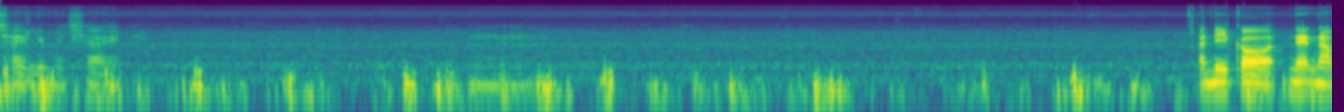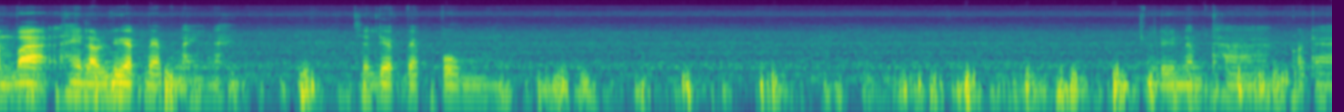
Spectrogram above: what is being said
ใช่หรือไม่ใช่ อันนี้ก็แนะนำว่าให้เราเลือกแบบไหนนะ จะเลือกแบบปุ่ม หรือนำทางก็ได้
